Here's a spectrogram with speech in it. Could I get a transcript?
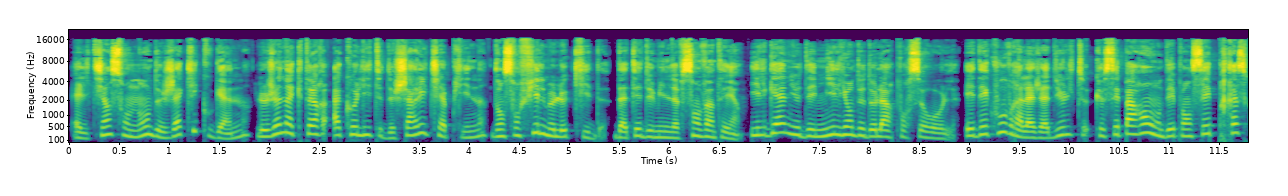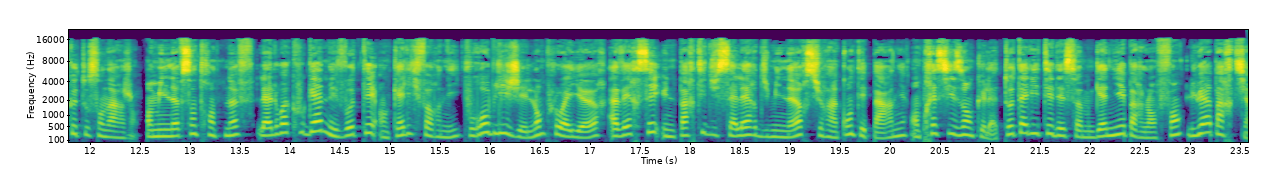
Elle tient son nom de Jackie Coogan, le jeune acteur acolyte de Charlie Chaplin dans son film Le Kid, daté de 1921. Il gagne des millions de dollars pour ce rôle et découvre à l'âge adulte que ses parents ont dépensé presque tout son argent. En 1939, la loi Coogan est votée en Californie pour obliger l'employeur à verser une partie du salaire du mineur sur un compte épargne en précisant que la totalité des sommes gagnées par l'enfant lui appartient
